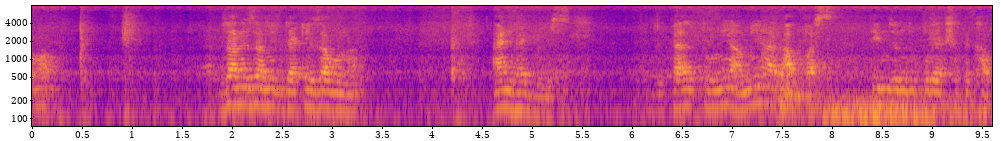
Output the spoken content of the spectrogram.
আমার জানে যে আমি ডাকলে যাব না আইন ভাই বলিস যে কাল তুমি আমি আর আব্বাস তিনজন দুপুরে একসাথে খাব।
